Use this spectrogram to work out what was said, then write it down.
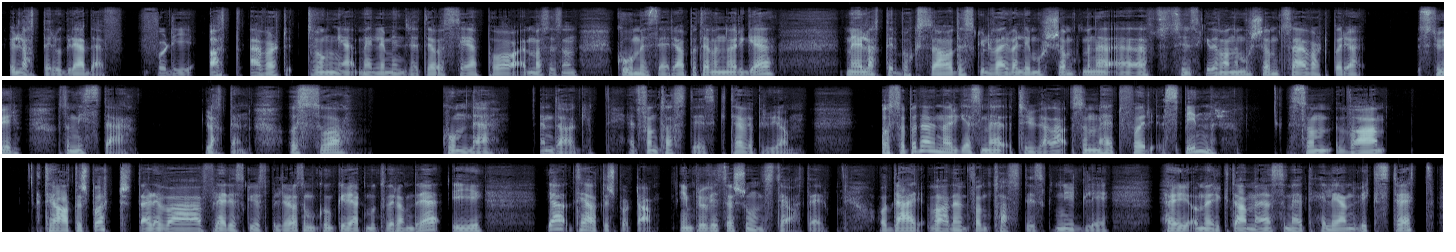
jeg latter og glede fordi at jeg ble tvunget mer eller mindre til å se på en masse sånn komiserier på TV Norge med latterbokser, og det skulle være veldig morsomt, men jeg, jeg syntes ikke det var noe morsomt, så jeg ble bare sur. Og så mista jeg latteren. Og så kom det en dag et fantastisk TV-program, også på TV Norge, som het, tror jeg da, som het For Spinn, som var teatersport, der det var flere skuespillere som konkurrerte mot hverandre i ja, teatersport, da. Improvisasjonsteater. Og der var det en fantastisk nydelig høy og mørk dame som het Helen Vikstvedt.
